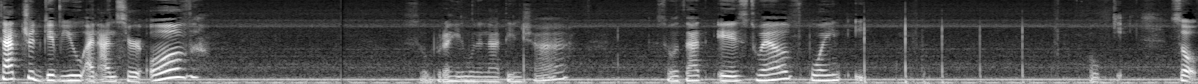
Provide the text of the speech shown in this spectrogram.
That should give you an answer of... So, burahin muna natin siya. So that is 12.8. Okay. So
